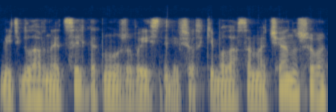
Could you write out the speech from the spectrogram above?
Ведь главная цель, как мы уже выяснили, все-таки была сама Чанышева.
